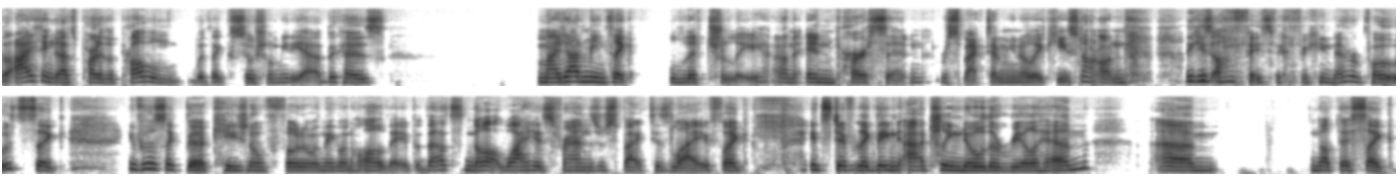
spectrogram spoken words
But I think that's part of the problem with like social media because my dad means like literally and in person respect him you know like he's not on like he's on facebook but he never posts like he posts like the occasional photo when they go on holiday but that's not why his friends respect his life like it's different like they actually know the real him um not this like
